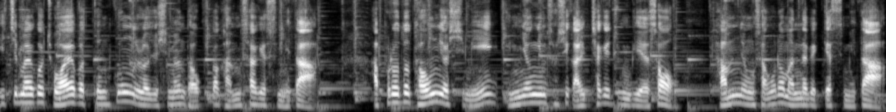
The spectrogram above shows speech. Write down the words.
잊지 말고 좋아요 버튼 꾹 눌러주시면 더욱더 감사하겠습니다. 앞으로도 더욱 열심히 임영님 소식 알차게 준비해서 다음 영상으로 만나 뵙겠습니다.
